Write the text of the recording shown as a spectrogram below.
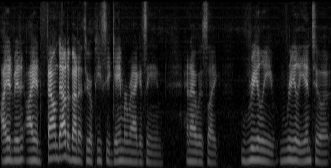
I had been I had found out about it through a PC Gamer magazine, and I was like really really into it.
